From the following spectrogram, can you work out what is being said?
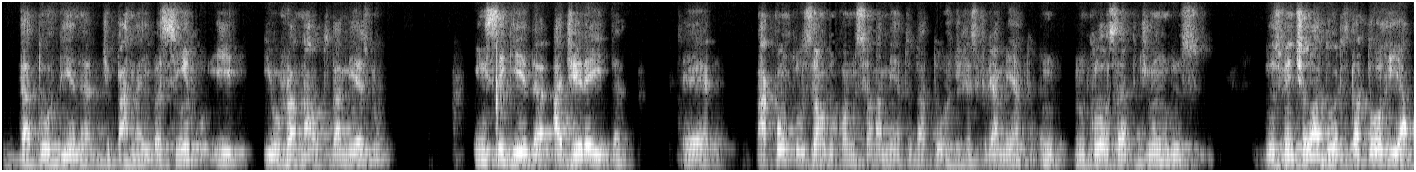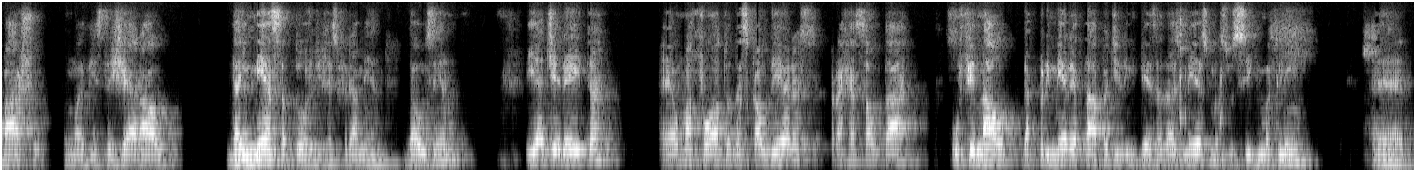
da turbina de Parnaíba 5 e, e o Ronaldo da mesma. Em seguida, à direita, é, a conclusão do comissionamento da torre de resfriamento, um, um close-up de um dos, dos ventiladores da torre e abaixo uma vista geral da imensa torre de resfriamento da usina. E à direita é uma foto das caldeiras para ressaltar o final da primeira etapa de limpeza das mesmas, o Sigma Clean, é,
